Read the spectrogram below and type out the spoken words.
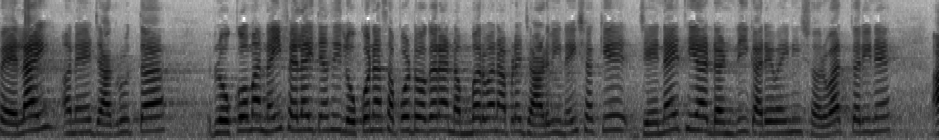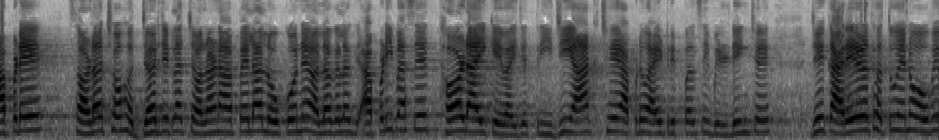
ફેલાય અને જાગૃતતા લોકોમાં નહીં ફેલાય ત્યાંથી લોકોના સપોર્ટ વગર આ નંબર વન આપણે જાળવી નહીં શકીએ. જેનાથી આ દંડની કાર્યવાહીની શરૂઆત કરીને આપણે સાડા છ હજાર જેટલા ચલણ આપેલા લોકોને અલગ અલગ આપણી પાસે થર્ડ આઈ કહેવાય છે. ત્રીજી આંખ છે, આપણું આઈ ટ્રિપલ સી બિલ્ડિંગ છે. જે કાર્યરત હતું એનો હવે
